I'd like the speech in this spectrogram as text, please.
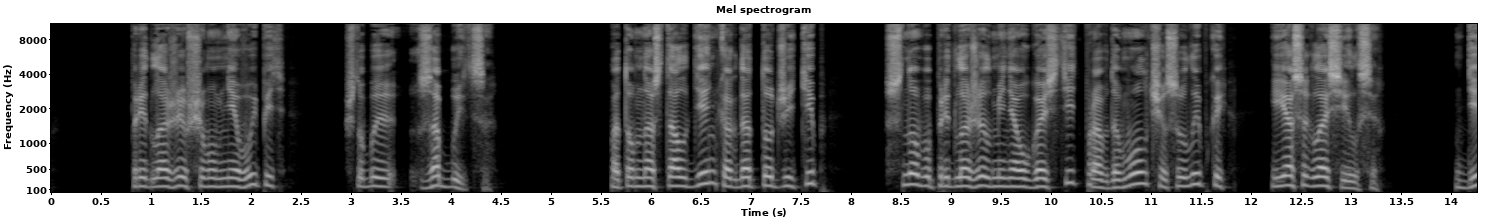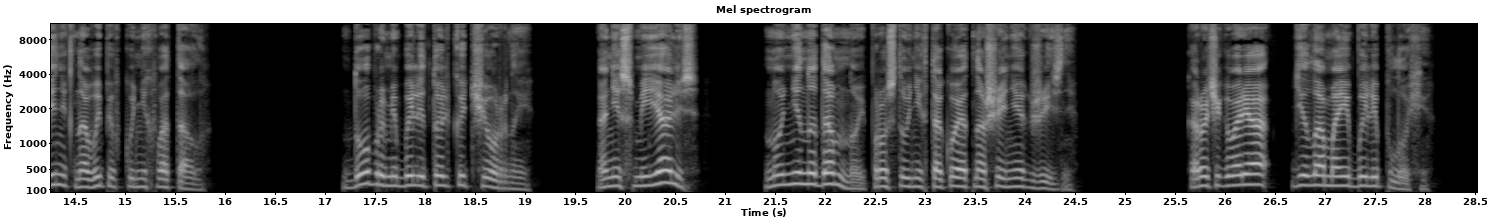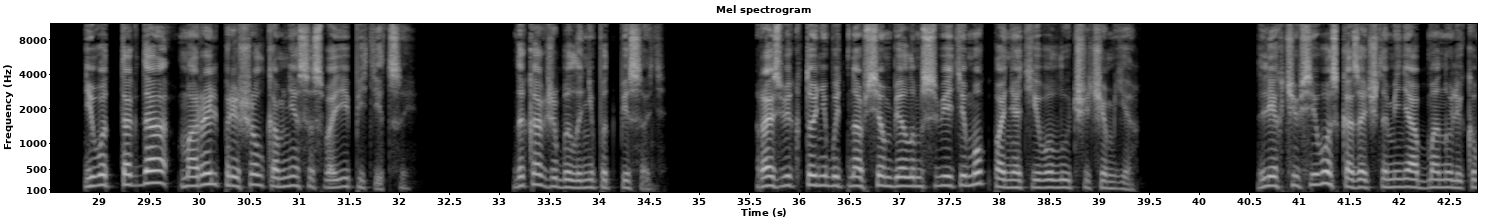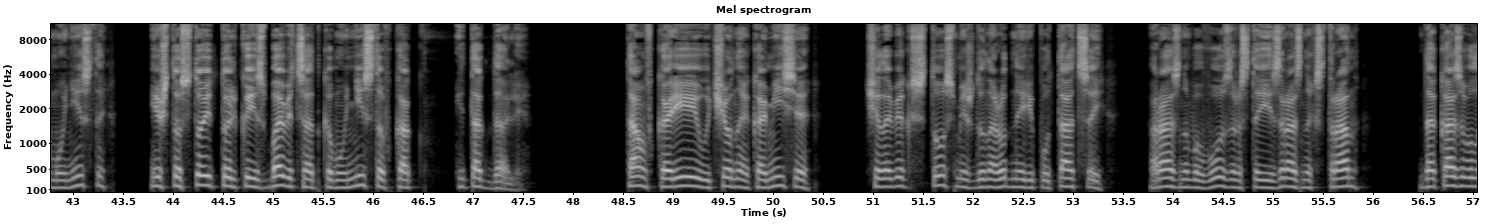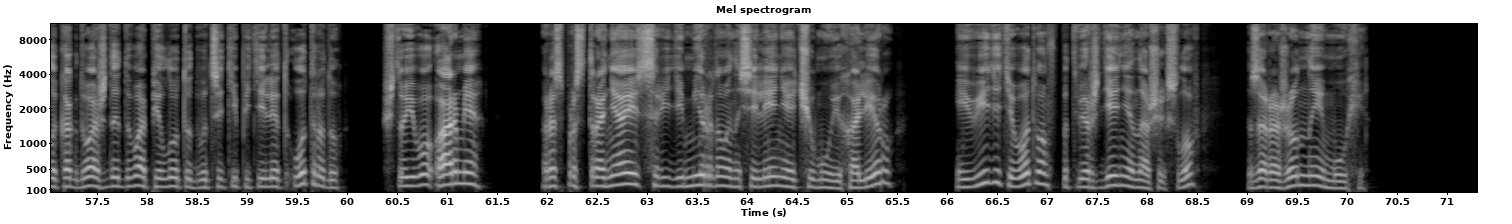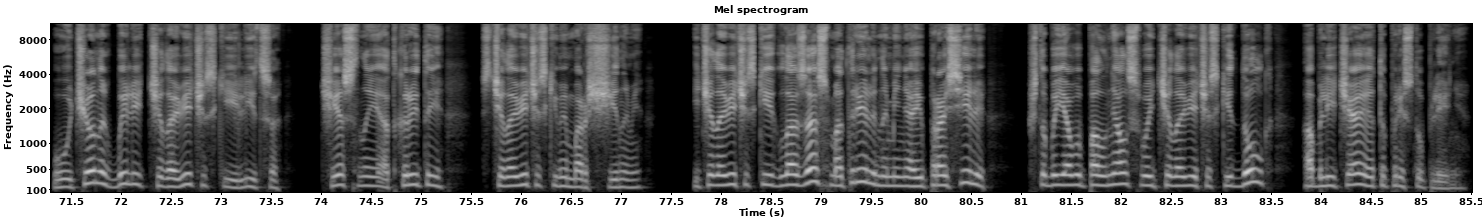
предложившему мне выпить, чтобы забыться. Потом настал день, когда тот же тип снова предложил меня угостить, правда, молча, с улыбкой, и я согласился. Денег на выпивку не хватало. Добрыми были только черные. Они смеялись, но не надо мной, просто у них такое отношение к жизни. Короче говоря, дела мои были плохи. И вот тогда Морель пришел ко мне со своей петицией. Да как же было не подписать? Разве кто-нибудь на всем белом свете мог понять его лучше, чем я? Легче всего сказать, что меня обманули коммунисты, и что стоит только избавиться от коммунистов, как и так далее. Там, в Корее, ученая комиссия, человек сто с международной репутацией, разного возраста и из разных стран, доказывала как дважды два пилоту 25 лет от роду, что его армия распространяет среди мирного населения чуму и холеру, и видите, вот вам в подтверждение наших слов зараженные мухи. У ученых были человеческие лица, честные, открытые, с человеческими морщинами, и человеческие глаза смотрели на меня и просили, чтобы я выполнял свой человеческий долг, обличая это преступление.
